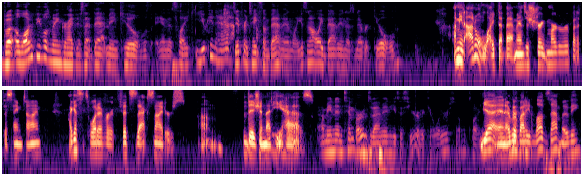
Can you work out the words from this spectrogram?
but a lot of people's main gripe is that Batman kills, and it's like you can have different takes on Batman. Like, it's not like Batman has never killed. I mean, I don't like that Batman's a straight murderer, but at the same time, I guess it's whatever it fits Zack Snyder's um, vision that he has. I mean, in Tim Burton's Batman, he's a serial killer, so it's like Yeah, and everybody loves that movie.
